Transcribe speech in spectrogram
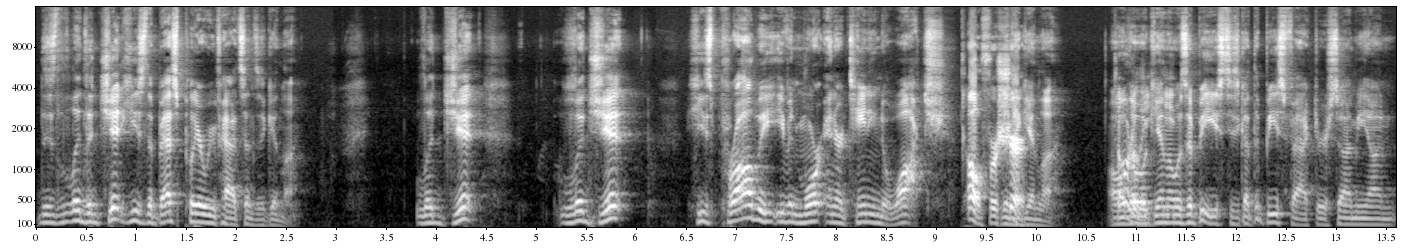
this legit, he's the best player we've had since Iginla. Legit, legit, he's probably even more entertaining to watch Oh, for sure. Iginla. Although Totally. Iginla was a beast, he's got the beast factor. So I mean, on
